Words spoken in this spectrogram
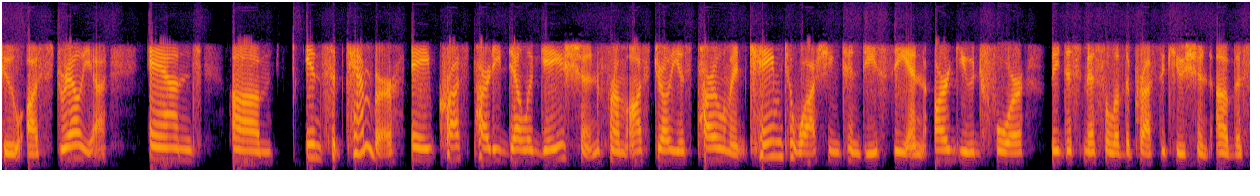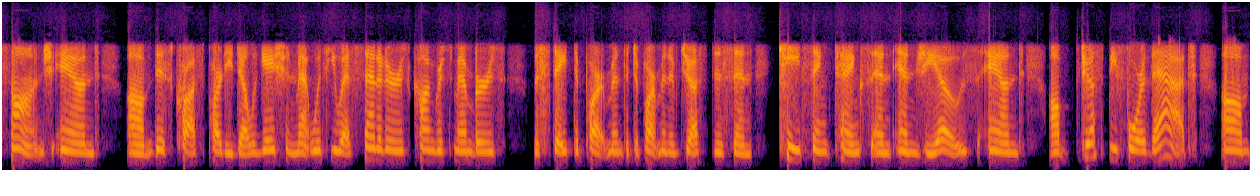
to Australia. And um, in September, a cross party delegation from Australia's parliament came to Washington, D.C., and argued for the dismissal of the prosecution of Assange. And um, this cross party delegation met with U.S. senators, Congress members, the State Department, the Department of Justice, and key think tanks and NGOs. And uh, just before that, um,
